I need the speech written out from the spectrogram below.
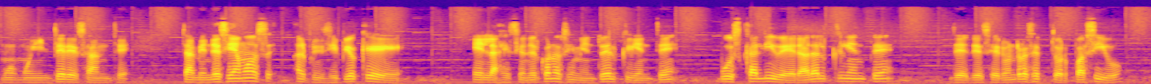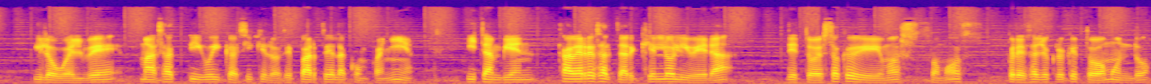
Muy interesante. También decíamos al principio que en la gestión del conocimiento del cliente busca liberar al cliente de, ser un receptor pasivo y lo vuelve más activo y casi que lo hace parte de la compañía. Y también cabe resaltar que lo libera de todo esto que vivimos, somos presa yo creo que todo mundo,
